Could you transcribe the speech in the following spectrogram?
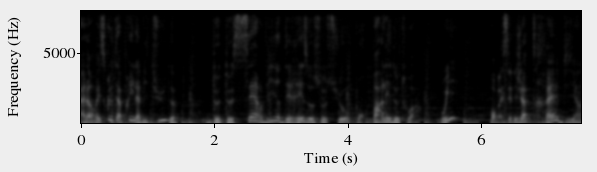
Alors, est-ce que tu pris l'habitude de te servir des réseaux sociaux pour parler de toi? Oui? Bon, ben c'est déjà très bien.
